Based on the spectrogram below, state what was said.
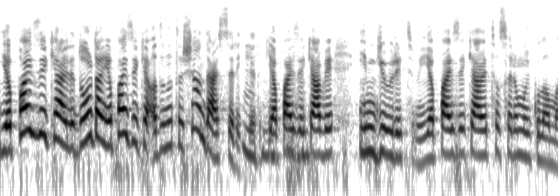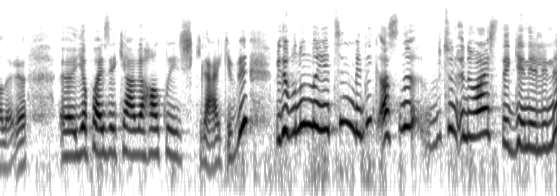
yapay zeka ile doğrudan yapay zeka adını taşıyan dersler ekledik. Hı hı, Yapay zeka ve imge üretimi, yapay zeka ve tasarım uygulamaları, e, yapay zeka ve halkla ilişkiler gibi. Bir de bununla yetinmedik. Aslında bütün üniversite geneline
